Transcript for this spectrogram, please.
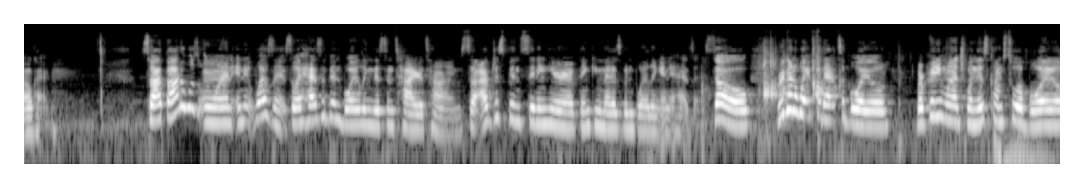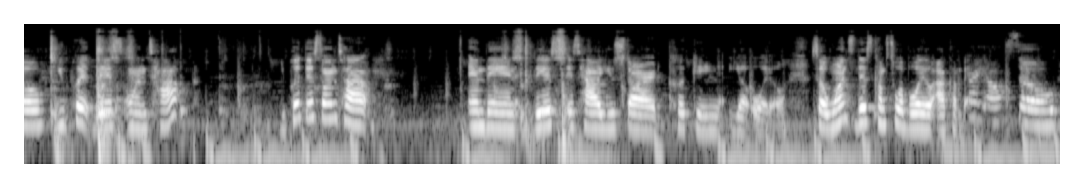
Okay. So I thought it was on and it wasn't. So it hasn't been boiling this entire time. So I've just been sitting here thinking that it's been boiling and it hasn't. So we're going to wait for that to boil. But pretty much when this comes to a boil, you put this on top. You put this on top. And then this is how you start cooking your oil. So once this comes to a boil, I'll come back. All right, y'all. So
